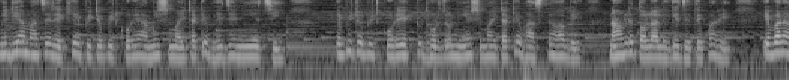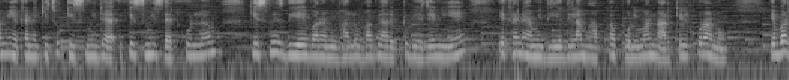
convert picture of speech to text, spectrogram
মিডিয়াম আঁচে রেখে এপিট করে আমি সিমাইটাকে ভেজে নিয়েছি। এপিট ওপিট করে একটু ধৈর্য নিয়ে সিমাইটাকে ভাজতে হবে, না হলে তলা লেগে যেতে পারে। এবার আমি এখানে কিছু কিশমিশ কিশমিশ অ্যাড করলাম। কিশমিশ দিয়ে এবার আমি ভালোভাবে আরেকটু ভেজে নিয়ে এখানে আমি দিয়ে দিলাম হাফ কাপ পরিমাণ নারকেল কোরানো। এবার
